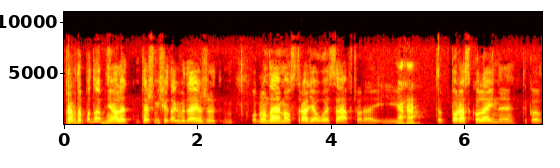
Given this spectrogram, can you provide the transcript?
prawdopodobnie, ale też mi się tak wydaje, że oglądałem Australia-USA wczoraj i po raz kolejny, tylko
